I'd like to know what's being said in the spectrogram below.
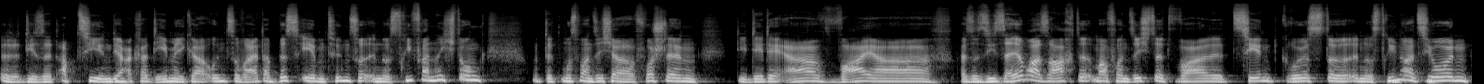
diese Abziehen der Akademiker und so weiter, bis eben hin zur Industrievernichtung. Und das muss man sich ja vorstellen, die DDR war ja, also sie selber sagte immer von sich, das war die zehntgrößte Industrienation.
